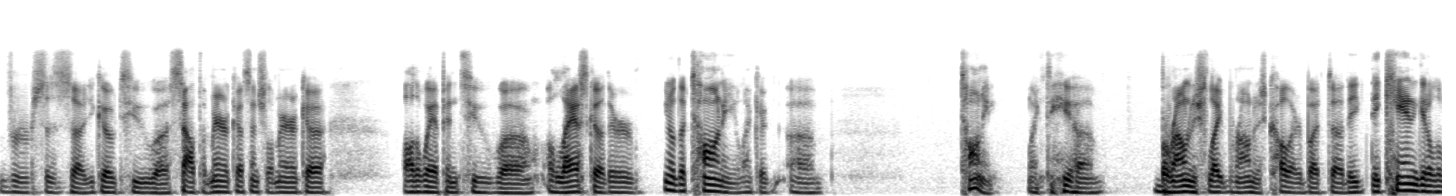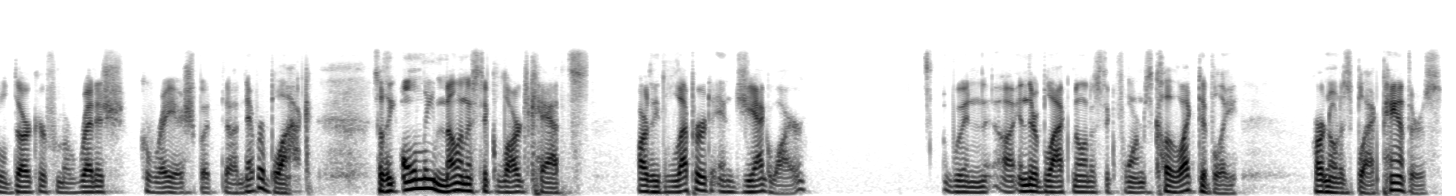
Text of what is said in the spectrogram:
Versus uh, you go to uh, South America, Central America, all the way up into uh, Alaska. They're you know the tawny, like a um, tawny, like the uh, brownish, light brownish color. But uh, they they can get a little darker from a reddish, grayish, but never black. So the only melanistic large cats are the leopard and jaguar when uh, in their black melanistic forms collectively are known as black panthers.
